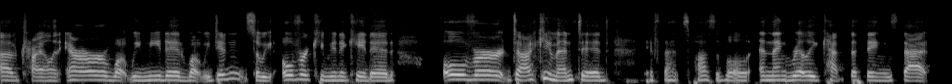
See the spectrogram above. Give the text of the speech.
of trial and error, what we needed, what we didn't. So we over communicated, over documented, if that's possible, and then really kept the things that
